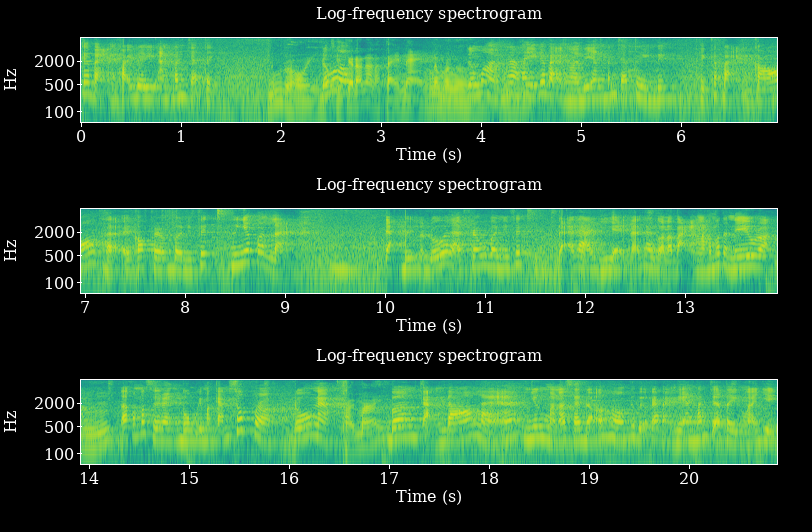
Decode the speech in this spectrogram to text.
các bạn phải đi ăn bánh trả tiền đúng rồi Đúng thì không? cái đó là tệ nạn đó mọi người. Đúng rồi thế là thay vì các bạn là đi ăn bánh trả tiền đi. Thì các bạn có thể có friend benefit. Thứ nhất là đặc biệt là đối với lại friend benefit thì đã là như vậy đã là gọi là bạn là không có tình yêu rồi. Ừ. đã không có sự ràng buộc về mặt cảm xúc rồi đúng không nào? Thoải mái. Bên cạnh đó là nhưng mà nó sẽ đỡ hơn cái việc các bạn đi ăn bánh trả tiền là gì?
